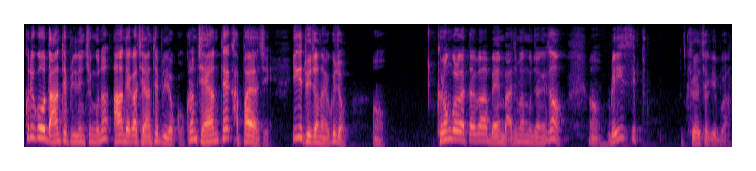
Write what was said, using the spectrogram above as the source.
그리고 나한테 빌린 친구는 아 내가 쟤한테 빌렸고 그럼 쟤한테 갚아야지 이게 되잖아요, 그죠? 어 그런 걸 갖다가 맨 마지막 문장에서 어 레이시 그 저기 뭐야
